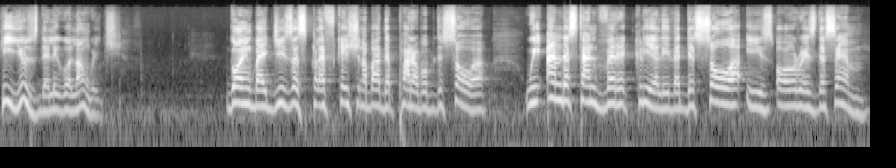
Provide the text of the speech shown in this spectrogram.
he used the legal language. Going by Jesus' clarification about the parable of the sower, we understand very clearly that the sower is always the same.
